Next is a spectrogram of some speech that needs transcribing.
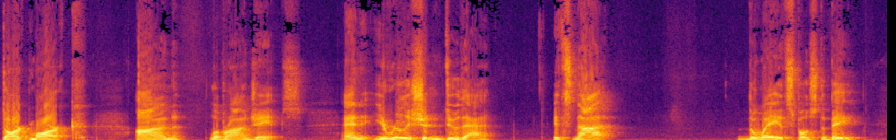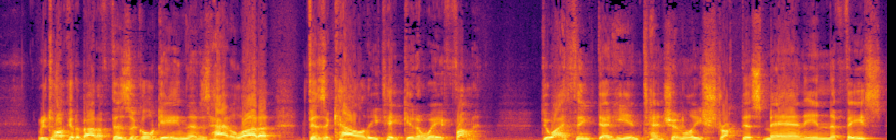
dark mark on LeBron James. And you really shouldn't do that. It's not the way it's supposed to be. We're talking about a physical game that has had a lot of physicality taken away from it. Do I think that he intentionally struck this man in the face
